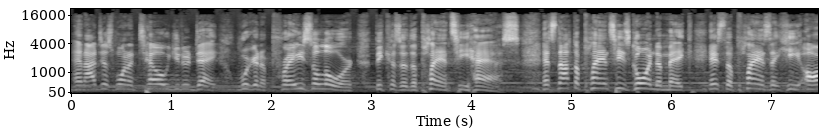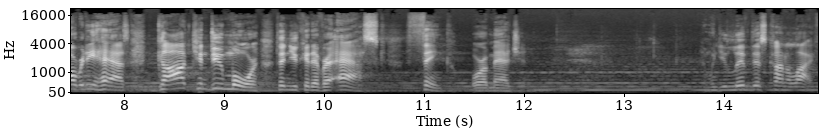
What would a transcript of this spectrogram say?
And I just want to tell you today, we're going to praise the Lord because of the plans He has. It's not the plans He's going to make, it's the plans that He already has. God can do more than you could ever ask, think, or imagine. And when you live this kind of life,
